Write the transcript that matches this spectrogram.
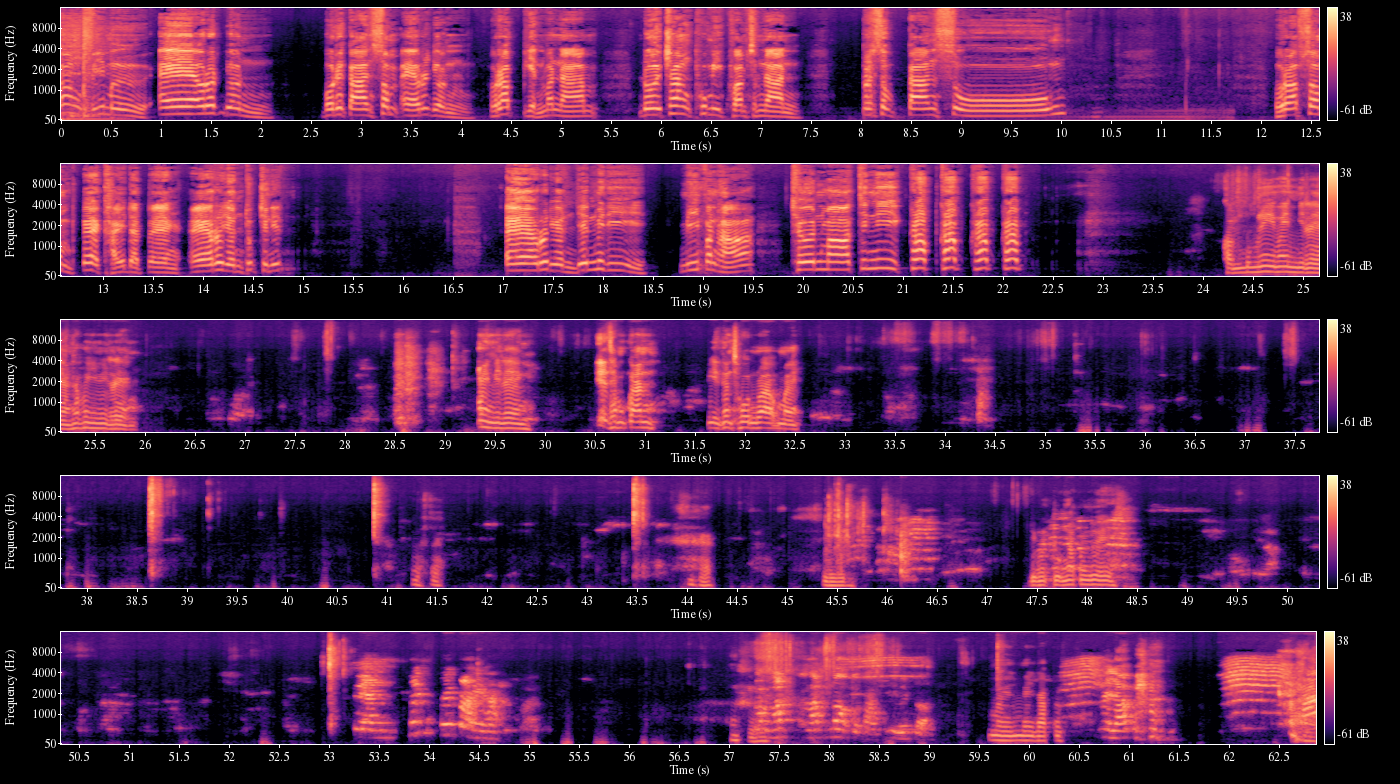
ช่องฝีมือ แอร์รถยนต์ บริการซ่อมแอร์รถยนต์ รับเปลี่ยนมะน้ำโดยช่างผู้มีความชำนาญ ประสบการณ์สูง รับซ่อมแก้ไขดัดแปลง แอร์รถยนต์ทุกชนิด แอร์รถยนต์เย็นไม่ดี มีปัญหาเชิญมาที่นี่ครับครับครับครับ คอมบุรีไม่มีแรงครับไม่มีแรง ไม่มีแรงเดี๋ยวทำการเปลี่ยนคอนโทรลว่าล์วใหม่ลืมลืมประตูงับไปเลยแฟนไม่ไม่ไปค่ะต้องรับรับนอกสถานที่ไว้ก่อน ไม่ไม่รับไม่รับ มา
